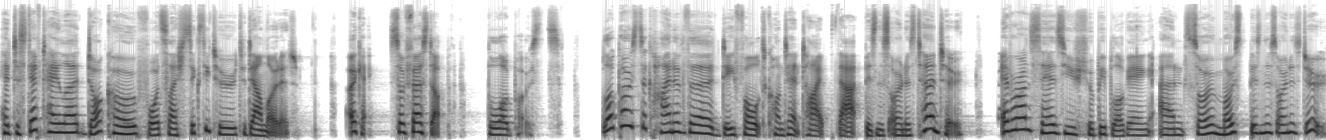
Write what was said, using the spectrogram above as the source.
Head to stephtaylor.co forward slash 62 to download it. Okay, so first up, blog posts. Blog posts are kind of the default content type that business owners turn to. Everyone says you should be blogging, and so most business owners do.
